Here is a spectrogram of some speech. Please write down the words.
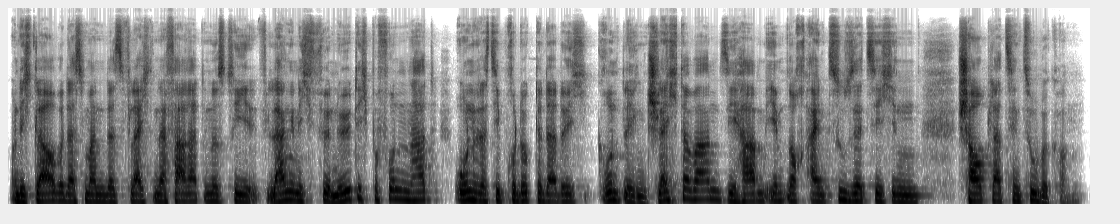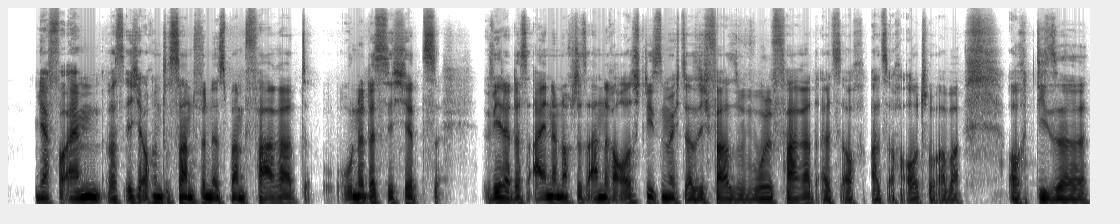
Und ich glaube, dass man das vielleicht in der Fahrradindustrie lange nicht für nötig befunden hat, ohne dass die Produkte dadurch grundlegend schlechter waren. Sie haben eben noch einen zusätzlichen Schauplatz hinzubekommen. Ja, vor allem, was ich auch interessant finde, ist beim Fahrrad, ohne dass ich jetzt weder das eine noch das andere ausschließen möchte. Also ich fahre sowohl Fahrrad als auch, als auch Auto, aber auch diese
